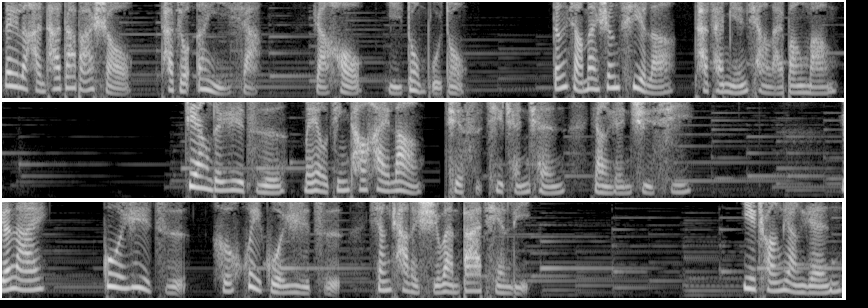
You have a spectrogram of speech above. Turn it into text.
累了喊他搭把手，他就摁一下，然后一动不动。等小曼生气了，他才勉强来帮忙。这样的日子没有惊涛骇浪，却死气沉沉，让人窒息。原来，过日子和会过日子相差了十万八千里。一床两人，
